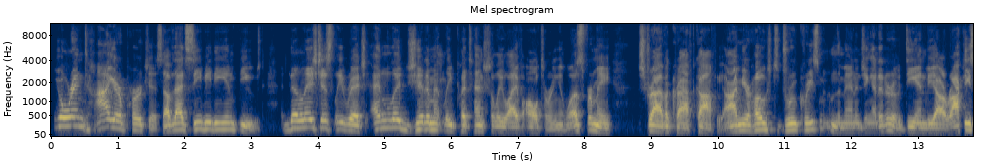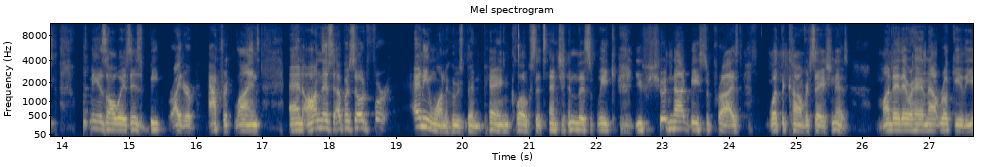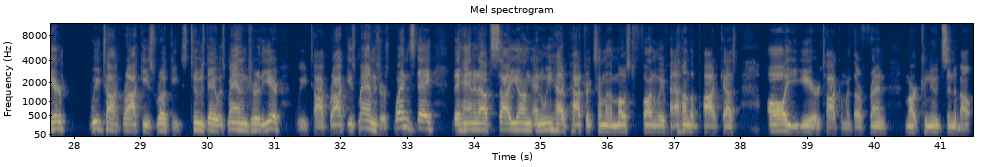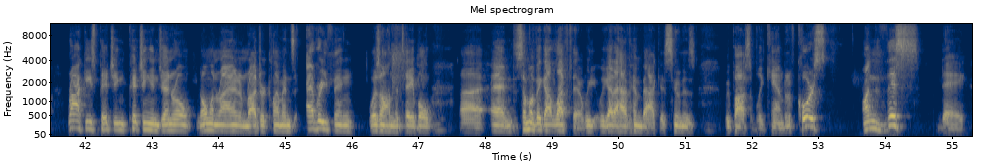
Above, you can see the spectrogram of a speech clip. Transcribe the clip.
your entire purchase of that CBD infused, deliciously rich, and legitimately potentially life altering. It was for me. Strava Craft Coffee. I'm your host, Drew Creasman. I'm the managing editor of DNVR Rockies. Me, as always, is beat writer Patrick Lyons. And on this episode, for anyone who's been paying close attention this week, you should not be surprised what the conversation is. Monday, they were handing out Rookie of the Year. We talked Rockies rookies. Tuesday was Manager of the Year. We talked Rockies managers. Wednesday, they handed out Cy Young, and we had Patrick some of the most fun we've had on the podcast all year talking with our friend Mark Knudson about Rockies pitching, pitching in general, Nolan Ryan and Roger Clemens. Everything was on the table, uh, and some of it got left there. We we got to have him back as soon as we possibly can. But of course, on this day,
